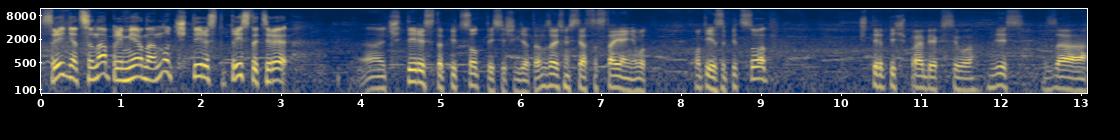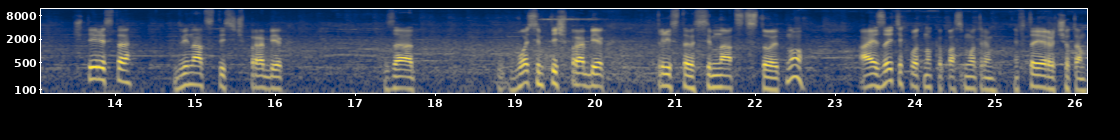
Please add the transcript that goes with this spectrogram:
Средняя цена примерно, ну, 400, 300 400-500 тысяч где-то, ну, в зависимости от состояния. Вот, вот есть за 500, 4000 пробег всего. Здесь за 400, 12 тысяч пробег. За 8 тысяч пробег, 317 стоит. Ну, а из этих вот, ну-ка посмотрим, FTR что там.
